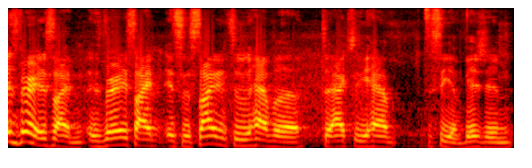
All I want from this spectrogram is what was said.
It's very exciting. It's very exciting. It's exciting to have a to actually have to see a vision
